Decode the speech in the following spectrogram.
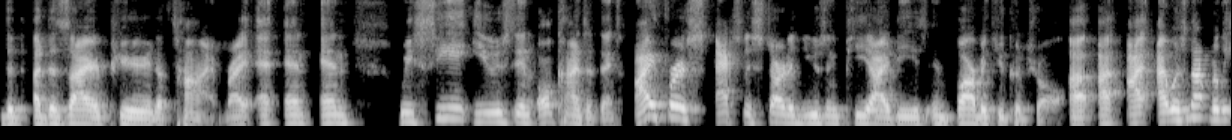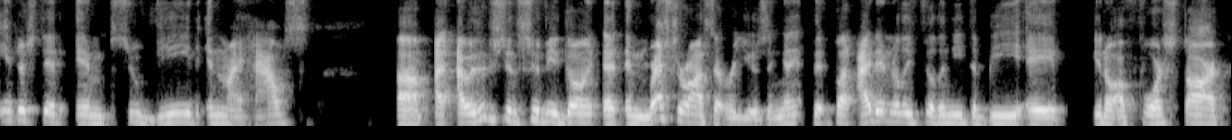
the, a desired period of time, right? And and and we see it used in all kinds of things. I first actually started using PIDs in barbecue control. Uh, I, I was not really interested in sous vide in my house. Um, I, I, was interested in sous vide going in restaurants that were using it, but I didn't really feel the need to be a you know a four star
